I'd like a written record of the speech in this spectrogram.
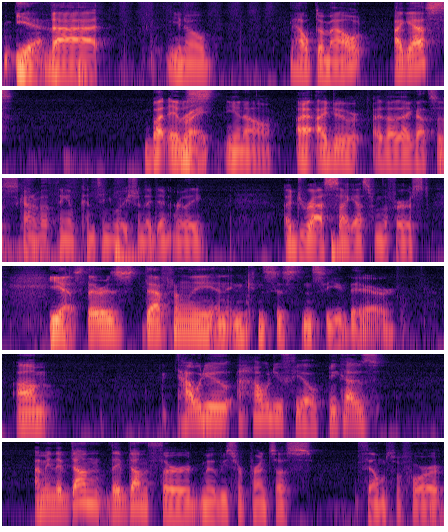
Yeah. that, you know, helped him out, I guess. But it was, Right. you know, I, I do, I, like, that's just kind of a thing of continuation they didn't really address, I guess, from the first. Yes, there is definitely an inconsistency there. Um, how would you how would you feel? Because, I mean, they've done they've done third movies for princess films before.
